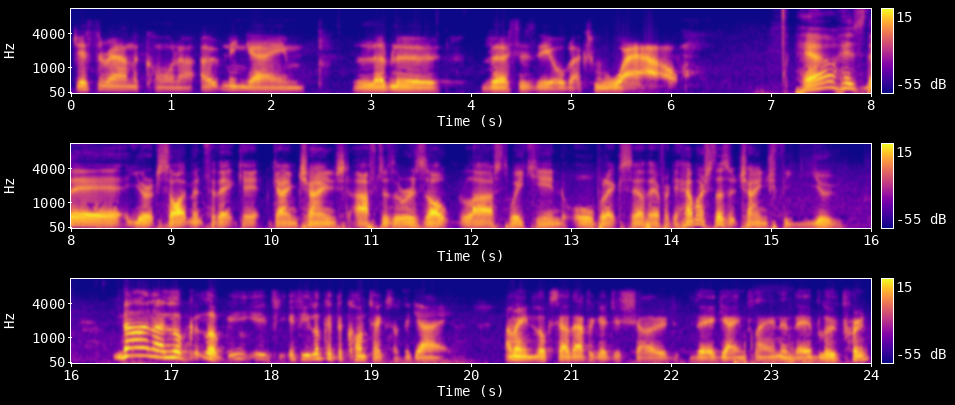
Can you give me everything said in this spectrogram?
just around the corner, opening game, Le Bleu versus the All Blacks. Wow. How has their, your excitement for that ga- game changed after the result last weekend, All Blacks South Africa? How much does it change for you? No, no. Look, look. If if you look at the context of the game, I mean, look, South Africa just showed their game plan and their blueprint,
